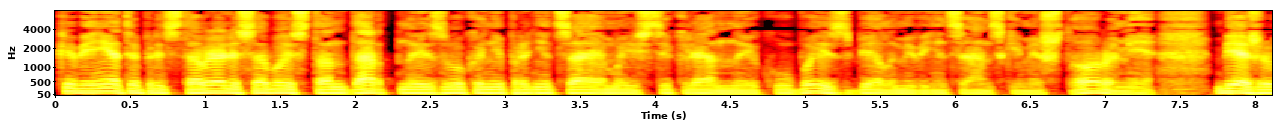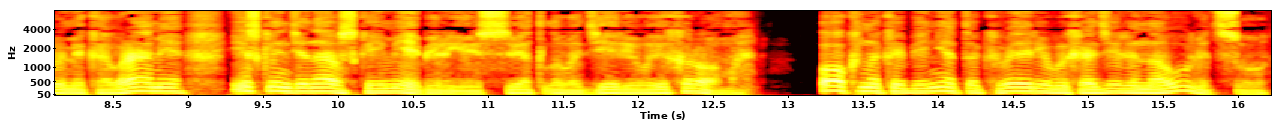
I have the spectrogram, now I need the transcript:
Кабинеты представляли собой стандартные звуконепроницаемые стеклянные кубы с белыми венецианскими шторами, бежевыми коврами и скандинавской мебелью из светлого дерева и хрома. Окна кабинета Квери выходили на улицу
